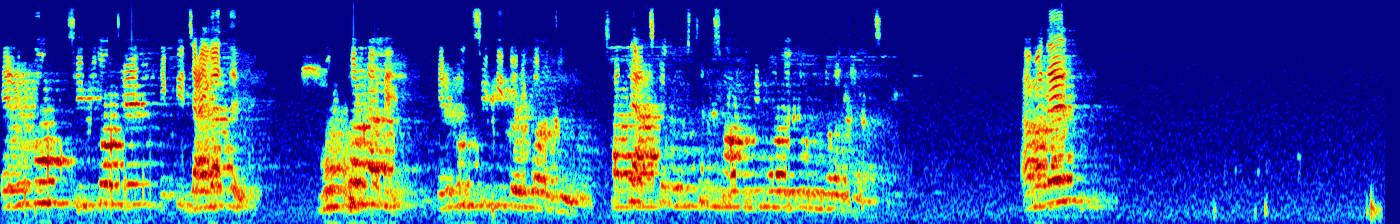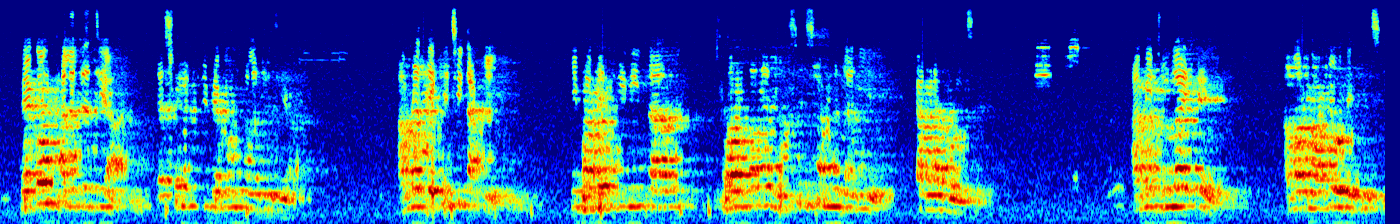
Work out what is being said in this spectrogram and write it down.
এরকম একটি জায়গাতে মুখ্যর নামে এরকম স্মৃতি তৈরি করার জন্য, সাথে আজকের অনুষ্ঠানে সভাপতি মহোদয়কেও ধন্যবাদ জানাচ্ছি। আমাদের বেগম খালেদা জিয়া দেশনেত্রী বেগম খালেদা জিয়া আমরা দেখেছি তাকে। কীভাবে তিনি তার সন্তানের লাশের সামনে দাঁড়িয়ে কান্না করেছে আমি জুলাইতে আমার মাকেও দেখেছি।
